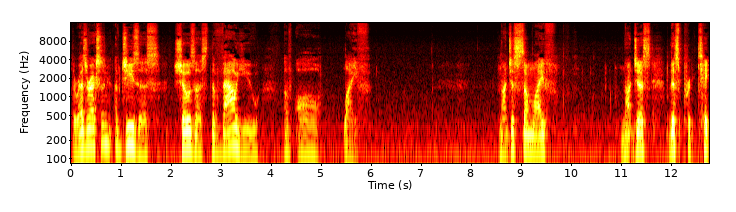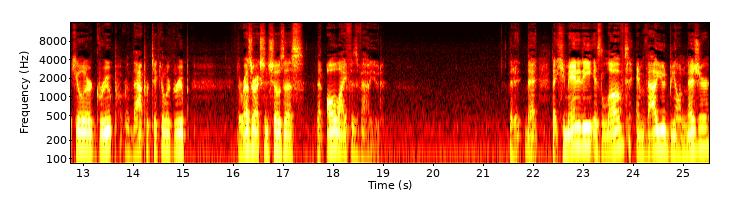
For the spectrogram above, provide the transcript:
the resurrection of Jesus shows us the value of all life. Not just some life, not just this particular group or that particular group. The resurrection shows us that all life is valued. That, it, that, that humanity is loved and valued beyond measure.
